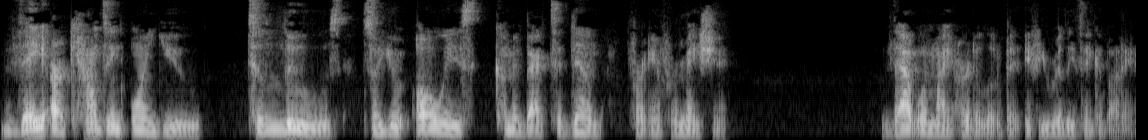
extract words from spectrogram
they are counting on you to lose. So you're always coming back to them for information. That one might hurt a little bit if you really think about it.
